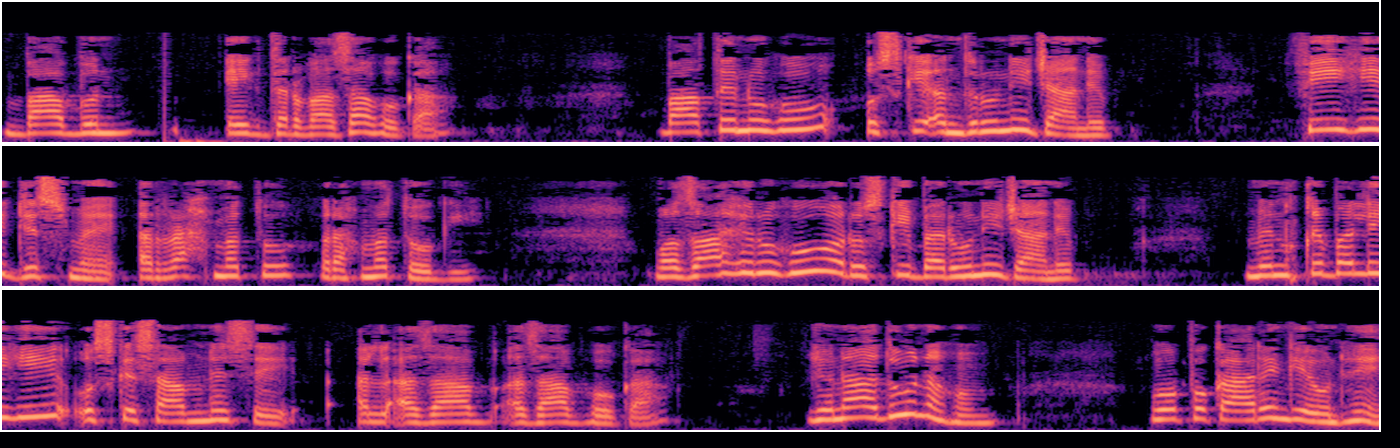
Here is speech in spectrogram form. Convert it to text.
بابن ایک دروازہ ہوگا۔ باطن اس کی اندرونی جانب فی ہی جس میں رحمت رحمت ہوگی۔ وظاہر اور اس کی بیرونی جانب، من قبل ہی اس کے سامنے سے العذاب، عذاب ہوگا۔ یونادو نہ وہ پکاریں گے انہیں۔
